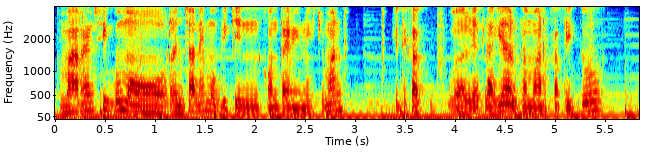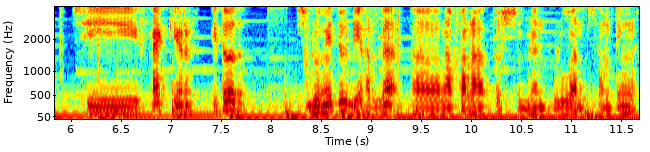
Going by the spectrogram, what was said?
kemarin sih gue mau rencananya mau bikin konten ini, cuman ketika gue lihat lagi harga market itu si Fakir itu sebelumnya itu di harga uh, 890-an something lah.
